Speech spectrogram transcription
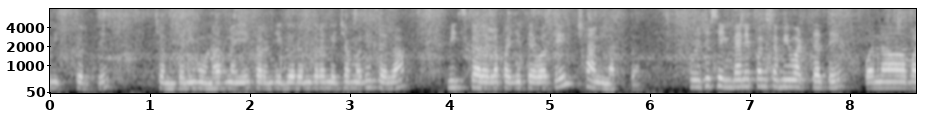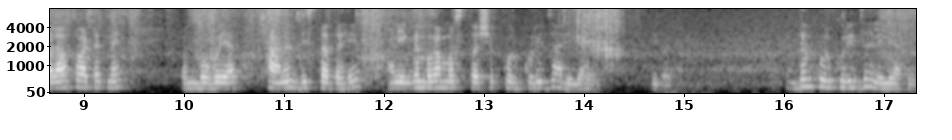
मिक्स करते. चमच्याने होणार नाही आहे कारण हे गरम गरम याच्यामध्ये त्याला मिक्स करायला पाहिजे तेव्हा ते छान लागतं. थोडेसे शेंगदाणे पण कमी वाटतात ते पण मला असं वाटत नाही. पण बघूयात. छानच दिसतात आहे आणि एकदम बघा मस्त असे कुरकुरीत झालेले आहेत. हे बघा. एकदम कुरकुरीत झालेले आहेत.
